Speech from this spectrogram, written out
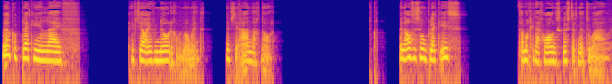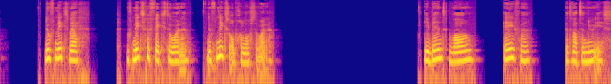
Welke plek in je lijf heeft jou even nodig op het moment? Heeft je aandacht nodig? En als er zo'n plek is, dan mag je daar gewoon eens rustig naartoe ademen. Er hoeft niks weg. Er hoeft niks gefixt te worden. Er hoeft niks opgelost te worden. Je bent gewoon even het wat er nu is.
